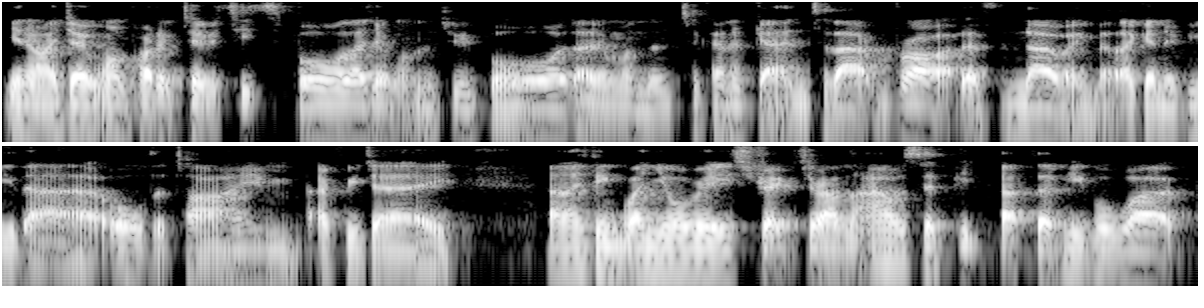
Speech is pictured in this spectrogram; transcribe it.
you know, I don't want productivity to fall. I don't want them to be bored. I don't want them to kind of get into that rut of knowing that they're going to be there all the time, every day. And I think when you're really strict around the hours that, pe- that people work,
